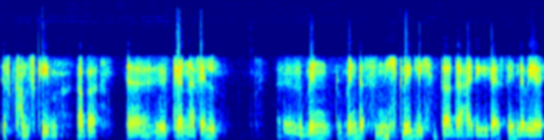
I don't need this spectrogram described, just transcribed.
Das kann es geben. Aber äh, generell äh, wenn, wenn das nicht wirklich da der Heilige Geist dahinter wäre,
